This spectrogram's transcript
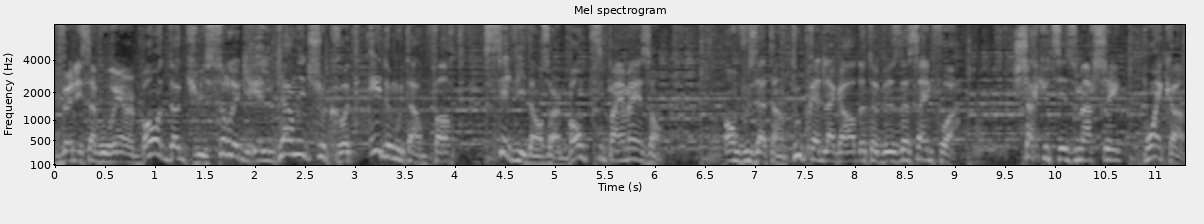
Venez savourer un bon hot dog cuit sur le grill garni de choucroute et de moutarde forte, servi dans un bon petit pain maison. On vous attend tout près de la gare d'autobus de Sainte-Foy. charcutiersdumarché.com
